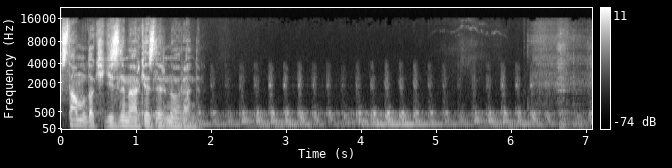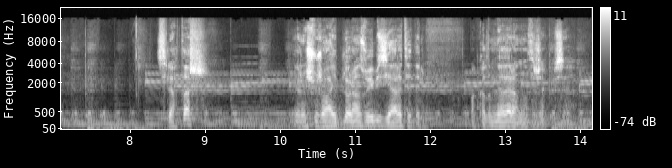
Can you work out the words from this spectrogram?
İstanbul'daki gizli merkezlerini öğrendim. Silahlar. Yarın şu rahip Lorenzo'yu bir ziyaret edelim. Bakalım neler anlatacak bize.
